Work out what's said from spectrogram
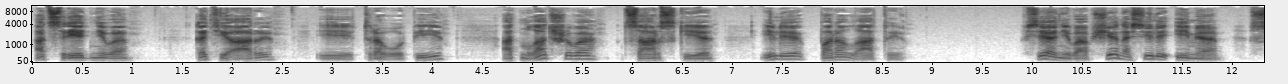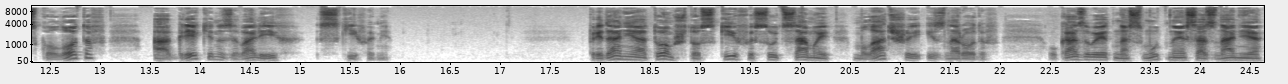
от среднего — Катиары и Травопии, от младшего — царские или Паралаты. Все они вообще носили имя Сколотов, а греки называли их скифами. Предание о том, что скифы — суть самый младший из народов — указывает на смутное сознание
